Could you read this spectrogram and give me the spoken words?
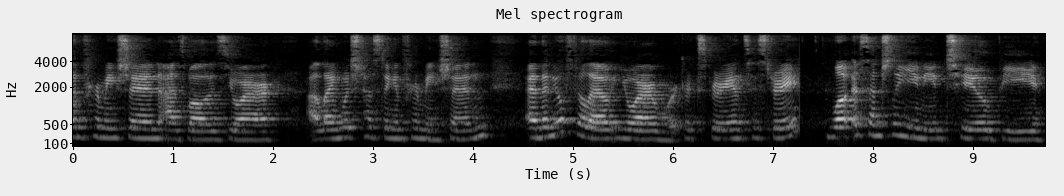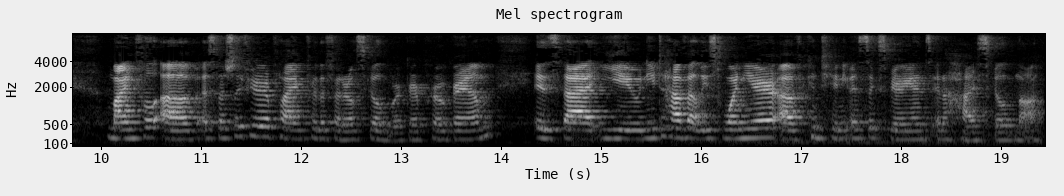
information as well as your uh, language testing information, and then you'll fill out your work experience history what essentially you need to be mindful of, especially if you're applying for the Federal Skilled Worker Program, is that you need to have at least one year of continuous experience in a high skilled NOC.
